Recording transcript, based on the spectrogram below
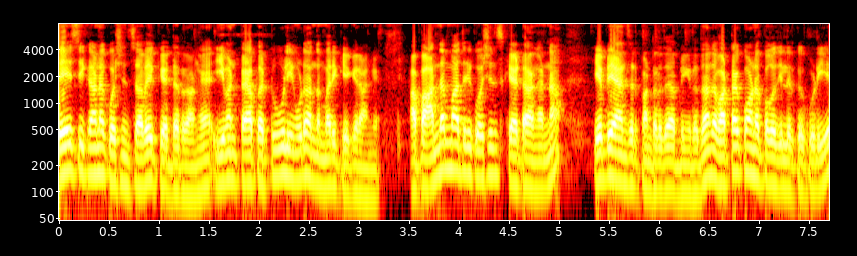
பேசிக்கான கொஷின்ஸாகவே கேட்டுடுறாங்க. ஈவன் பேப்பர் டூலையும் கூட அந்த மாதிரி கேட்குறாங்க. அப்போ அந்த மாதிரி கொஷின்ஸ் கேட்டாங்கன்னா எப்படி ஆன்சர் பண்ணுறது அப்படிங்கிறது அந்த வட்டக்கோண பகுதியில் இருக்கக்கூடிய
